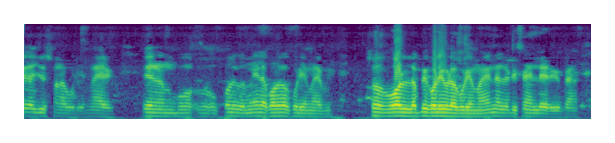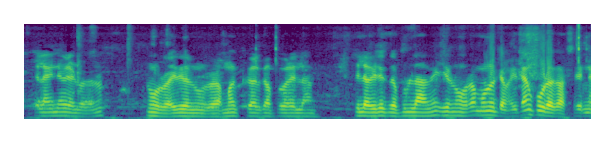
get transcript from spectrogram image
இதை யூஸ் பண்ணக்கூடிய மாதிரி இருக்குது இது நம்ம கொழு மேலே கொழுகக்கூடிய மாதிரி அப்படி ஸோ வாலில் போய் கொழி விடக்கூடிய மாதிரி. நல்ல டிசைனில் இருக்குது எல்லாம் என்ன விலைன்னு பார்த்தோன்னா நூறுரூவா இது நூறுரூவா மக்கள் கப்புகள் எல்லாம். இதில் இருக்கிற ஃபுல்லாமே இருநூறுவா முந்நூற்றம்பது இதுதான் கூட காசு. என்ன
